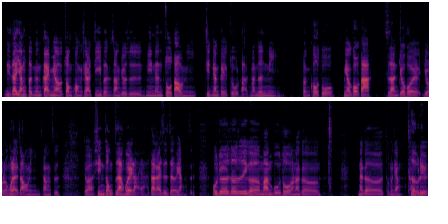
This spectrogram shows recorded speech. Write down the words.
你在养粉跟盖庙的状况下，基本上就是你能做到，你尽量可以做到，反正你。粉够多，庙够大，自然就会有人会来找你，这样子，对吧？信众自然会来啦，大概是这个样子。我觉得这是一个蛮不错的那个那个怎么讲策略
